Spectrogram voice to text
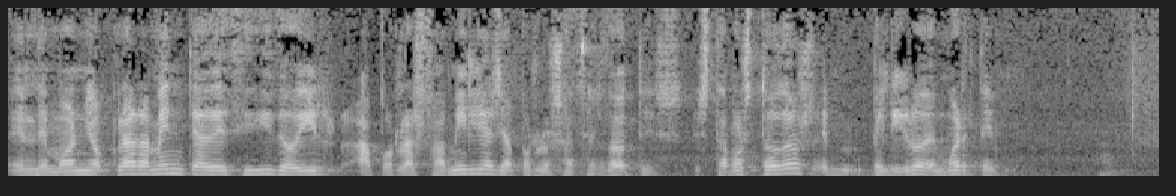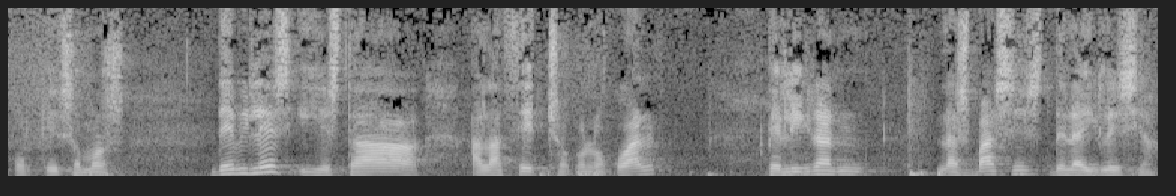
el demonio claramente ha decidido ir a por las familias y a por los sacerdotes. Estamos todos en peligro de muerte, porque somos débiles y está al acecho, con lo cual peligran las bases de la Iglesia,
